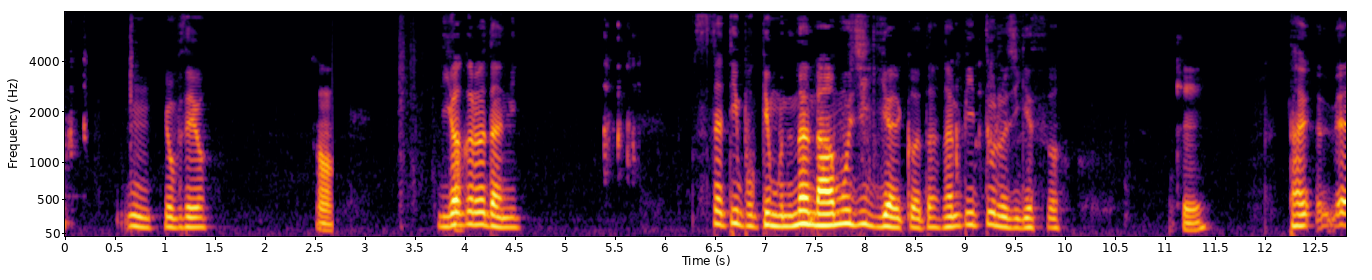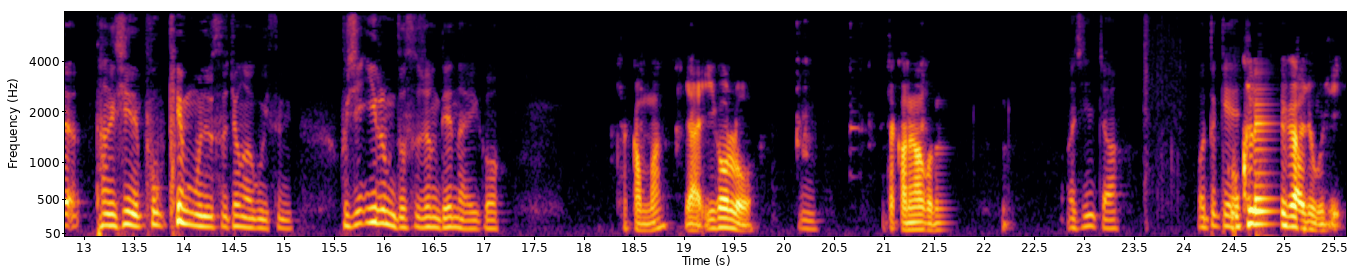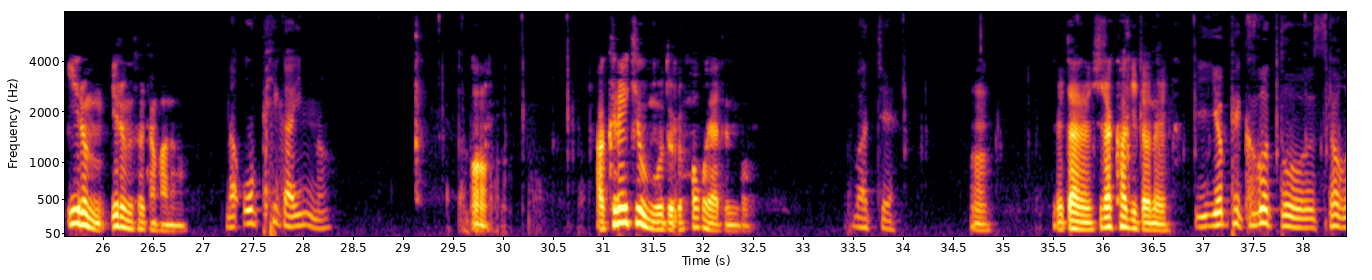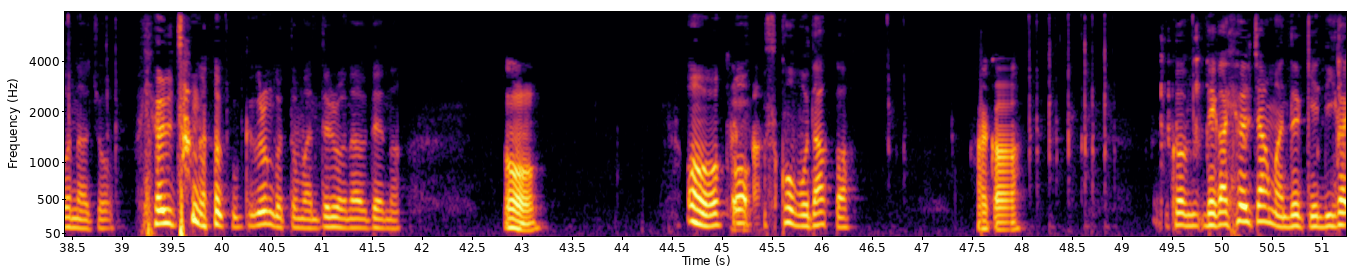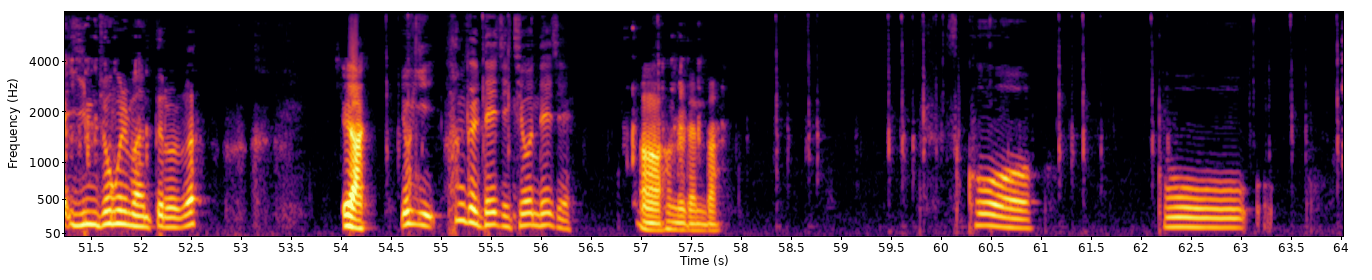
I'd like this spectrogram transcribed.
응, 여보세요? 어. 네가 그러다니. starting 포켓몬은 난 나무지기 할 거다. 난 삐뚤어지겠어. 오케이. 다, 에, 당신의 포켓몬을 수정하고 있습니다. 혹시 이름도 수정되나, 이거? 잠깐만. 야, 이걸로. 응. 진짜 가능하거든. 아, 진짜. 어떻게, 우클릭 해가지고 이제 이름, 이름 설정 가능. 나 OP가 있나? 어. 아, creative 모드를 하고 해야 되는 거. 맞지? 어. 일단은 시작하기 전에 이 옆에 그것도 적어놔줘. 혈장하고 그런 것도 만들어 놔도 되나? 어 어, 어, 된다. 스코보드 할까? 할까? 그럼 내가 혈장 만들게. 네가 임종을 만들어라. 으악. 여기 한글 되지? 지원되지? 어 한글 된다. 스코어 보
